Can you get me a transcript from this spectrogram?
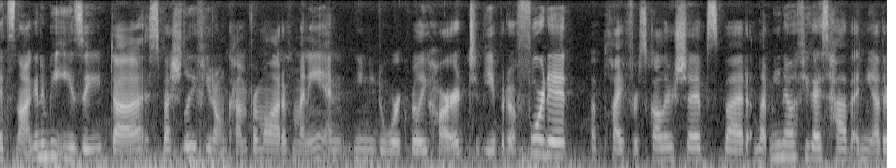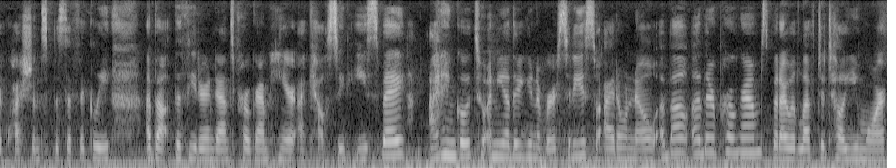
It's not going to be easy, duh, especially if you don't come from a lot of money and you need to work really hard to be able to afford it, apply for scholarships. But let me know if you guys have any other questions specifically about the theater and dance program here at Cal State East Bay. I didn't go to any other universities, so I don't know about other programs, but I would love to tell you more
